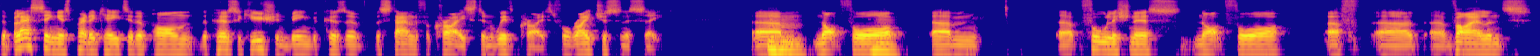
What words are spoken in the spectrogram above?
the blessing is predicated upon the persecution being because of the stand for Christ and with Christ for righteousness' sake, um, mm-hmm. not for mm-hmm. um, uh, foolishness, not for uh, uh, uh, violence,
